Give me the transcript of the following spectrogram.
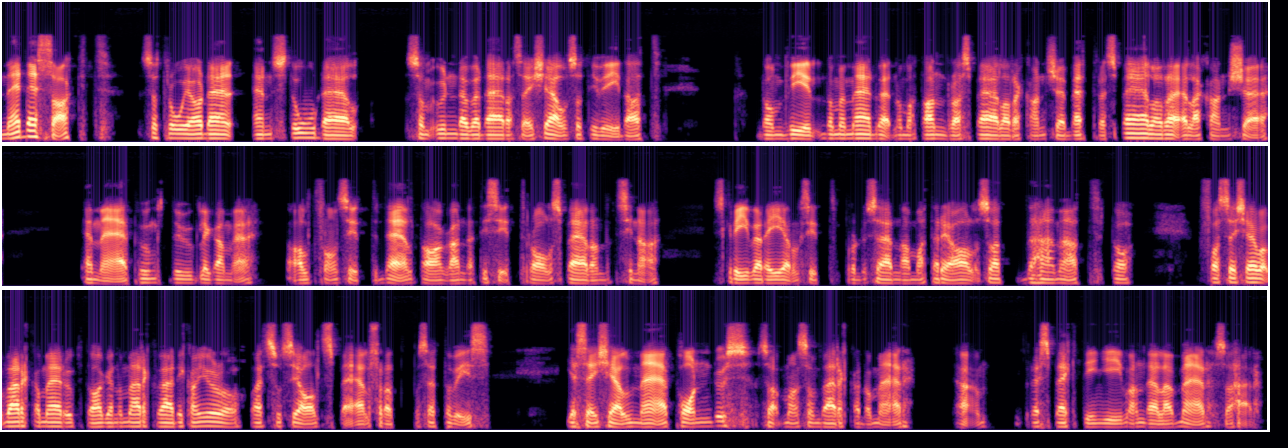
med det sagt så tror jag det är en stor del som undervärderar sig själv så tillvida att de, vill, de är medvetna om att andra spelare kanske är bättre spelare eller kanske är mer punktdugliga med allt från sitt deltagande till sitt rollspelande till sina skriverier och sitt producerande av material. Så att det här med att då få sig själv verka mer upptagen och märkvärdig kan ju då vara ett socialt spel för att på sätt och vis ge sig själv mer pondus så att man som verkar då mer um, respektingivande eller mer så här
